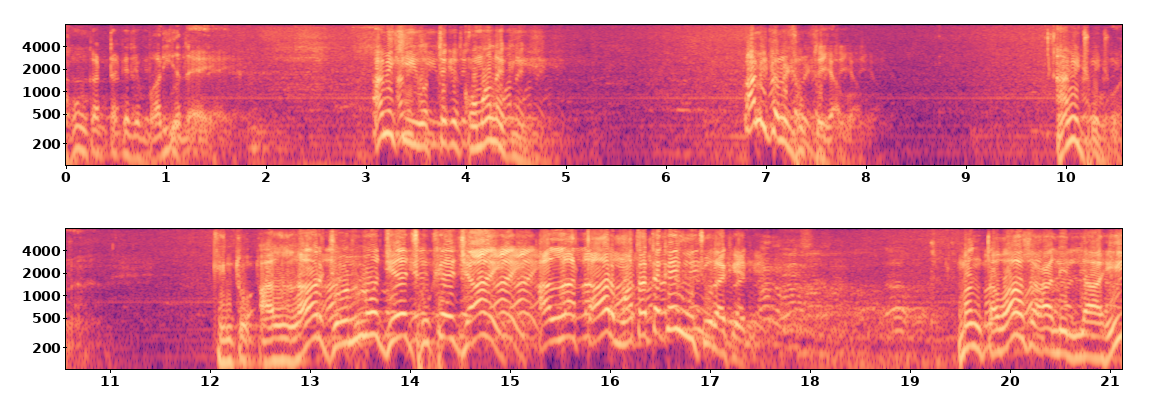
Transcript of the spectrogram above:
অহংকারটাকে যে বাড়িয়ে দেয়, আমি কি ওর থেকে কমা নাকি? আমি কেন ঝুঁকতে যাব? আমি ঝুঁকবো না। কিন্তু আল্লাহর জন্য যে ঝুঁকে যায়, আল্লাহ তার মাথাটাকেই উঁচু রাখেন। মান তাওয়াজ আলিল্লাহি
